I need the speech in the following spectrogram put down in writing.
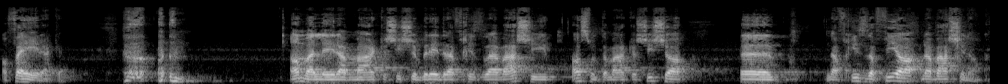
a fehéreket. Amellé Rab Márka Sisa Beréd Rav azt mondta Márka Sisa, Rav Chizra fia Ravásinak.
